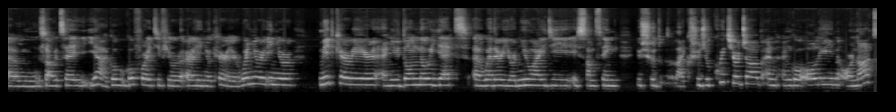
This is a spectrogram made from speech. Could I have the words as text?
Um, so I would say, yeah, go go for it if you're early in your career. When you're in your mid career and you don't know yet uh, whether your new ID is something you should like, should you quit your job and, and go all in or not,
